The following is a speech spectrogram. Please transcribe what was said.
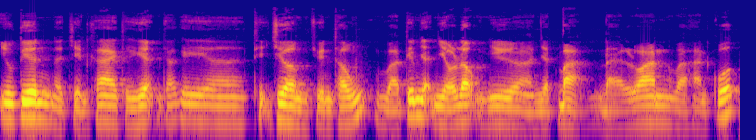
ưu tiên là triển khai thực hiện các cái ờ, thị trường truyền thống và tiếp nhận nhiều lao động như Nhật Bản, Đài Loan và Hàn Quốc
